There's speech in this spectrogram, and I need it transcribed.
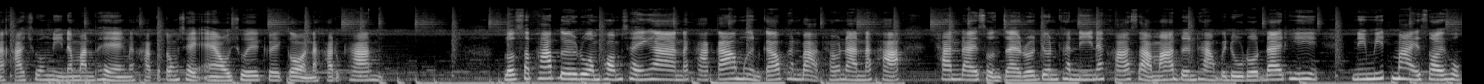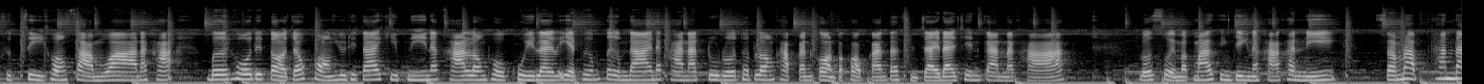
นะคะ ช่วงนี้น้ำมันแพงนะคะ ก็ต้องใช้ L ช่วยไปก่อนนะคะทุกท่าน ลดสภาพโดยรวมพร้อมใช้งานนะคะ 99,000 บาทเท่านั้นนะคะ ท่านใดสนใจรถยนต์คันนี้นะคะ สามารถเดินทางไปดูรถได้ที่นิมิตใหม่ซอย 64คลอง3วานะคะ เบอร์โทรติดต่อเจ้าของอยู่ที่ใต้คลิปนี้นะคะ ลองโทรคุยรายละเอียดเพิ่มเติมได้นะคะ นัดดูรถทดลองขับกันก่อนประกอบการตัดสินใจได้เช่นกันนะคะ รถสวยมากๆจริง ๆนะคะคันนี้สำหรับท่านใด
